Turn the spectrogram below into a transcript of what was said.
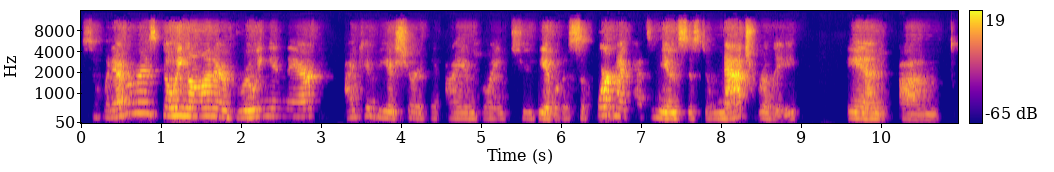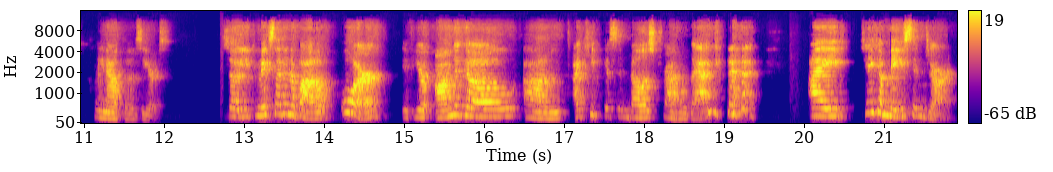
So, whatever is going on or brewing in there, I can be assured that I am going to be able to support my pet's immune system naturally and um, clean out those ears. So you can mix that in a bottle, or if you're on the go, um, I keep this in Bella's travel bag. I take a mason jar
